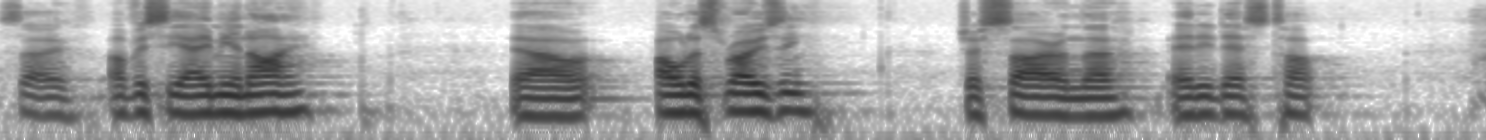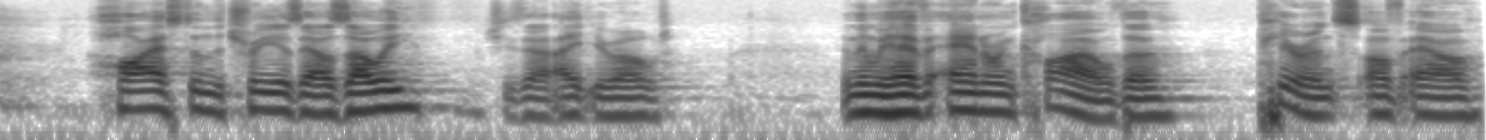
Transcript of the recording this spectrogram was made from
So, obviously, Amy and I, our oldest Rosie, Josiah on the Eddie desktop. Highest in the tree is our Zoe, she's our eight year old. And then we have Anna and Kyle, the parents of our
